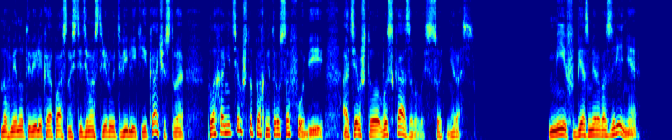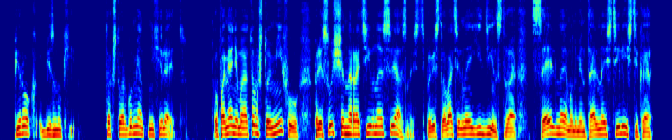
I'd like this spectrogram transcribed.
но в минуты великой опасности демонстрирует великие качества, плоха не тем, что пахнет русофобией, а тем, что высказывалось сотни раз. Миф без мировоззрения — пирог без муки. Так что аргумент не хиляет. Упомянем и о том, что мифу присуща нарративная связность, повествовательное единство, цельная монументальная стилистика.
